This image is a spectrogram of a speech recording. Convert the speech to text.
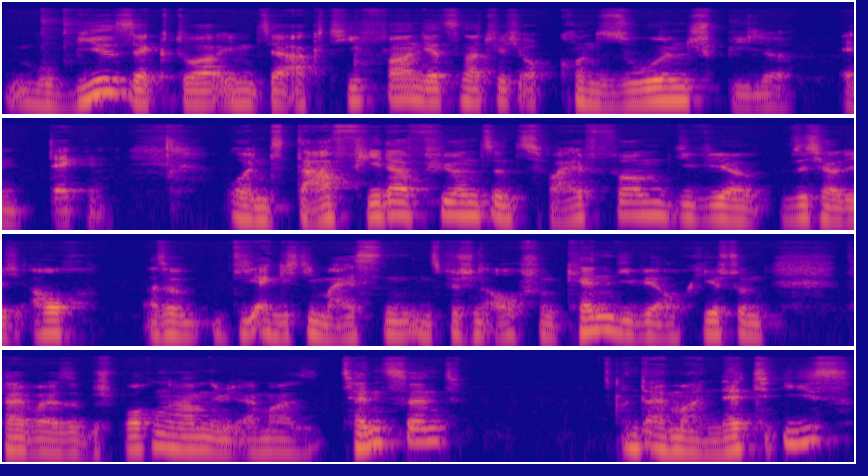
Mobilsektor eben sehr aktiv waren, jetzt natürlich auch Konsolenspiele entdecken. Und da federführend sind zwei Firmen, die wir sicherlich auch also die eigentlich die meisten inzwischen auch schon kennen, die wir auch hier schon teilweise besprochen haben, nämlich einmal Tencent und einmal NetEase,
